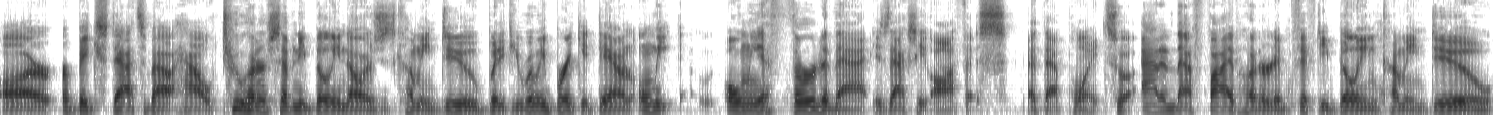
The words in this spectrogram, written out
are, are big stats about how 270 billion dollars is coming due. But if you really break it down, only only a third of that is actually office at that point. So out of that 550 billion coming due,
